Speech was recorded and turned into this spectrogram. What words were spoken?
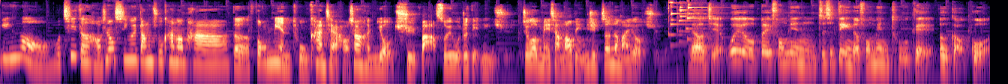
因哦？我记得好像是因为当初看到它的封面图看起来好像很有趣吧，所以我就点进去。结果没想到点进去真的蛮有趣的。了解，我也有被封面，就是电影的封面图给恶搞过。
